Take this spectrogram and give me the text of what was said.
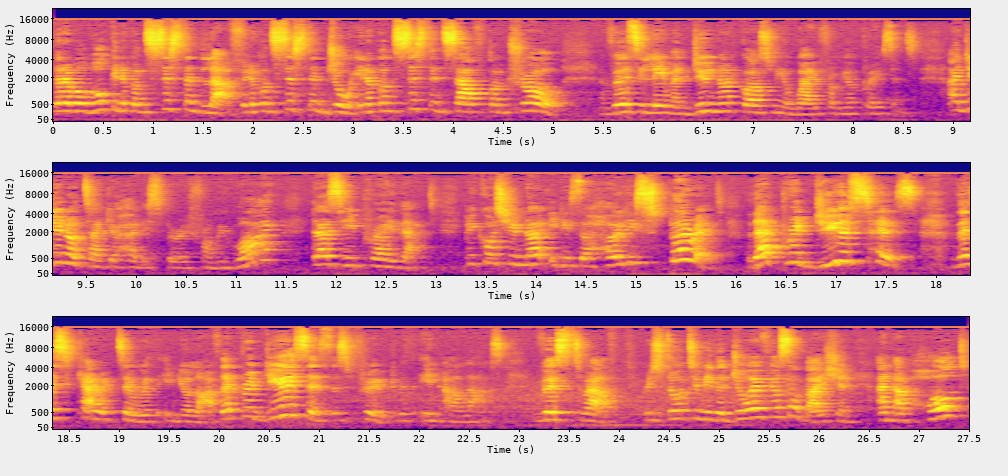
that I will walk in a consistent love, in a consistent joy, in a consistent self control. verse 11 Do not cast me away from your presence. And do not take your Holy Spirit from me. Why does he pray that? Because you know it is the Holy Spirit that produces this character within your life, that produces this fruit within our lives. Verse 12 Restore to me the joy of your salvation and uphold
